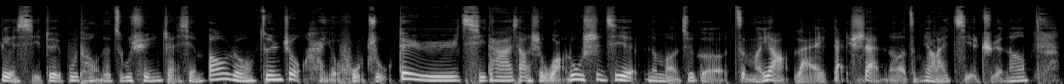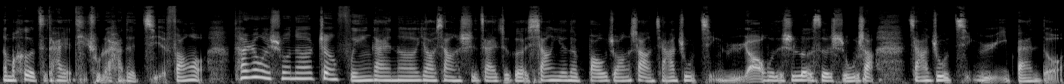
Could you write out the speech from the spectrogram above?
练习对不同的族群展现包容、尊重，还有互助。对于其他像是网网络世界，那么这个怎么样来改善呢？怎么样来解决呢？那么赫兹他也提出了他的解方哦。他认为说呢，政府应该呢要像是在这个香烟的包装上加注警语啊，或者是垃圾食物上加注警语一般的、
